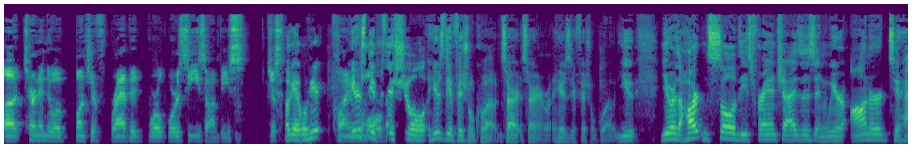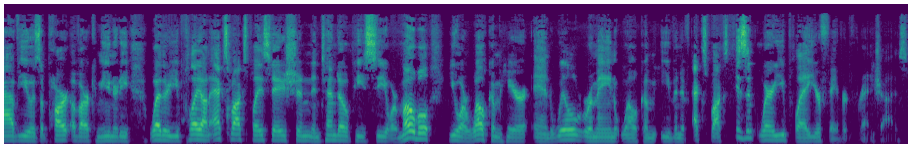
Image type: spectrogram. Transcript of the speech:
uh, turn into a bunch of rabid World War Z zombies. Just Okay, well here here's the the official here's the official quote. Sorry, sorry. Here's the official quote. You you are the heart and soul of these franchises, and we are honored to have you as a part of our community. Whether you play on Xbox, PlayStation, Nintendo, PC, or mobile, you are welcome here and will remain welcome, even if Xbox isn't where you play your favorite franchise.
